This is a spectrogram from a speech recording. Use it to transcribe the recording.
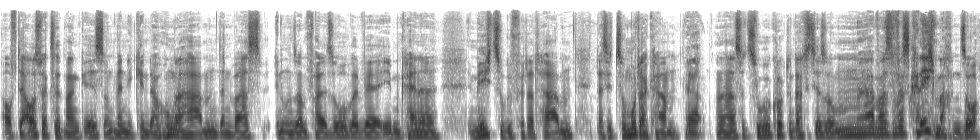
auf der Auswechselbank ist und wenn die Kinder Hunger haben, dann war es in unserem Fall so, weil wir eben keine Milch zugefüttert haben, dass sie zur Mutter kamen. Ja. Und dann hast du zugeguckt und dachtest dir so, "Hm, ja, was, was kann ich machen? So.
